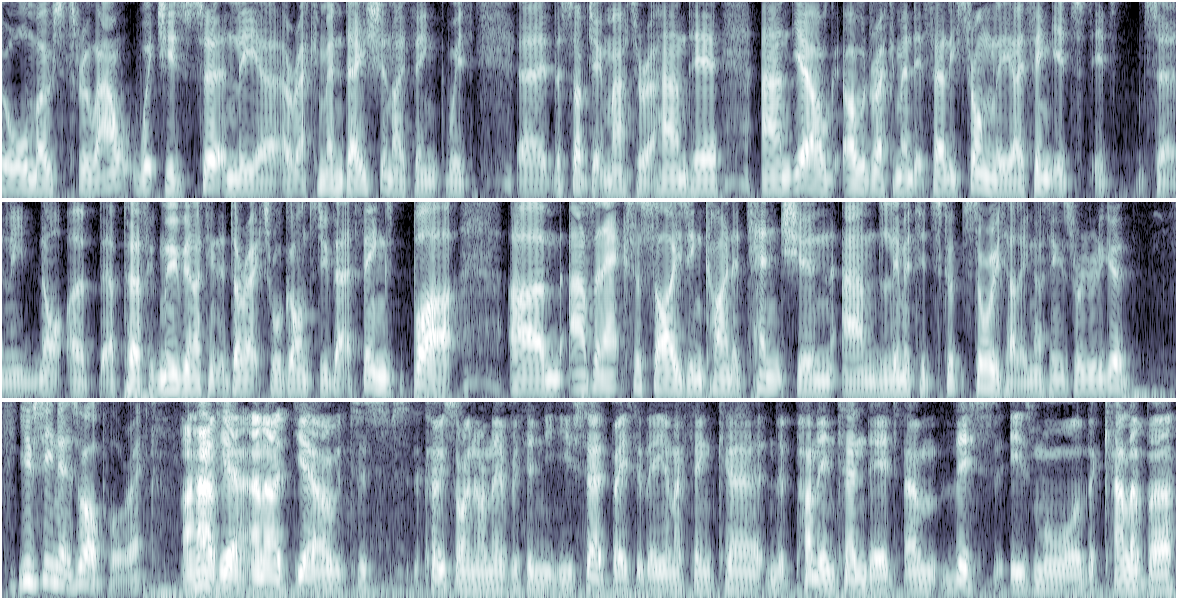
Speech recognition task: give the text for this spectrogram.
almost throughout, which is certainly a, a recommendation. I think with uh, the subject matter at hand here, and yeah, I, I would recommend it fairly strongly. I think it's it's certainly not a, a perfect movie, and I think the director will go on to do better things. But um, as an exercise in kind of tension and limited sc- storytelling, I think it's really really good. You've seen it as well, Paul, right? I have, yeah, and I yeah, I would just co-sign on everything you said basically, and I think uh, pun intended. Um, this is more the caliber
